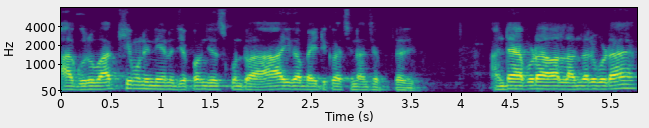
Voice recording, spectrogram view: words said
ఆ గురువాక్యముని నేను జపం చేసుకుంటూ హాయిగా బయటకు వచ్చిన అని చెప్తుంది. అంటే అప్పుడు వాళ్ళందరూ కూడా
